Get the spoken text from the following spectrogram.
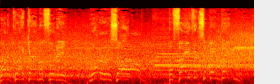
What a great game of footy. What a result. The favourites have been beaten.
